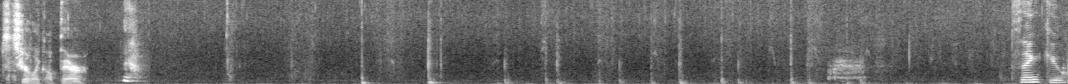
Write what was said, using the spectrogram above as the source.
Since you're like up there. Yeah. Thank you.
